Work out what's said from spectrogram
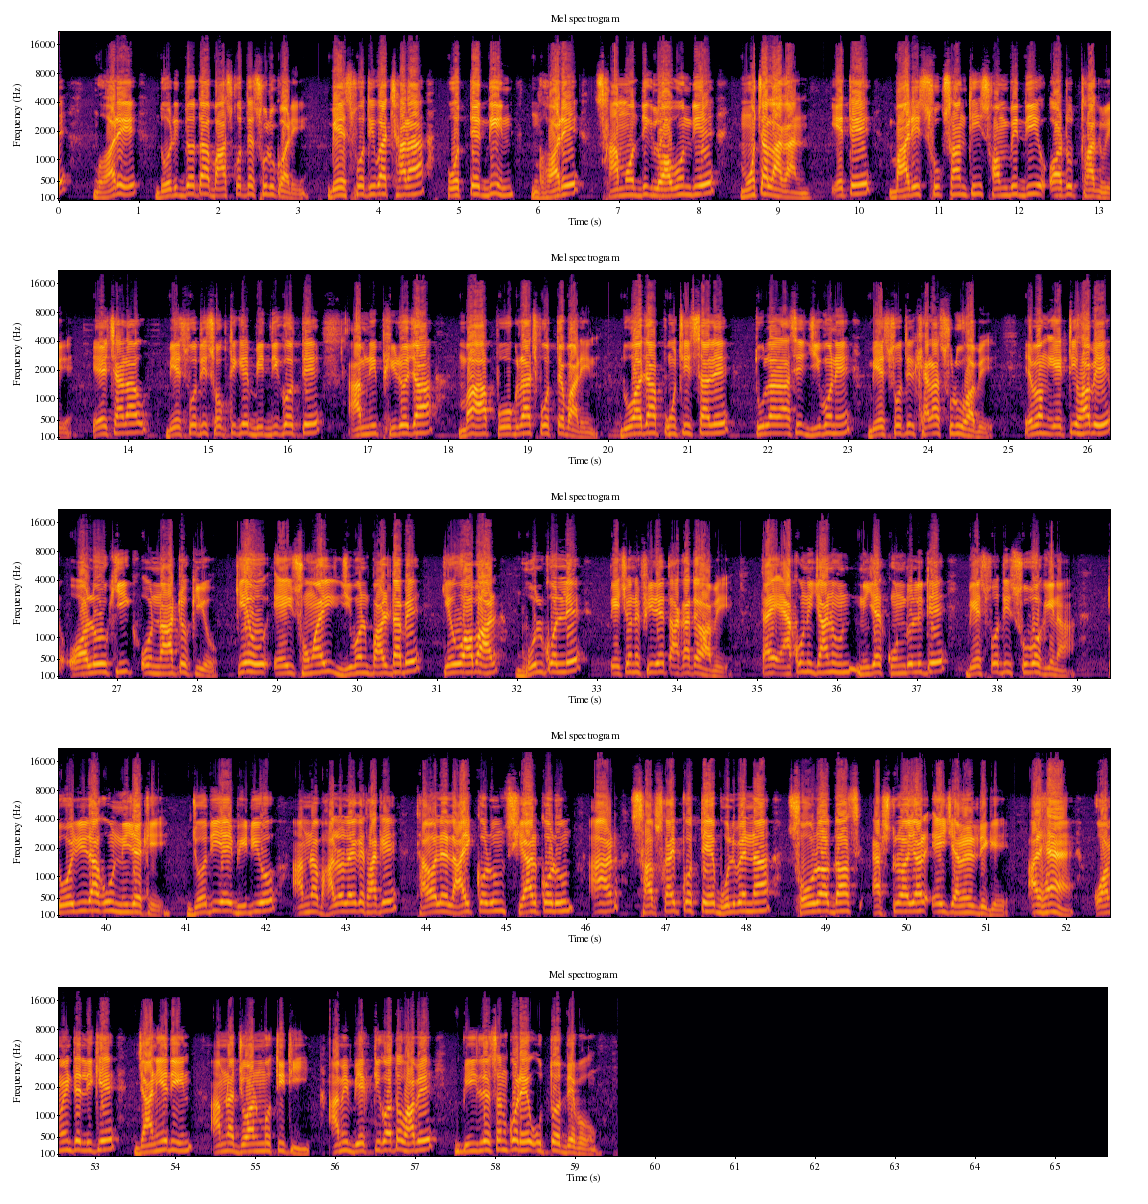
ঘরে দরিদ্রতা বাস করতে শুরু করে। বৃহস্পতিবার ছাড়া প্রত্যেক দিন ঘরে সামুদ্রিক লবণ দিয়ে মোচা লাগান। এতে বাড়ির সুখ, শান্তি, সমৃদ্ধি অটুট থাকবে। এছাড়াও বৃহস্পতি শক্তিকে বৃদ্ধি করতে আপনি ফিরোজা বা পোগরাজ পরতে পারেন। দু হাজার পঁচিশ সালে তুলা রাশির জীবনে বৃহস্পতির খেলা শুরু হবে এবং এটি হবে অলৌকিক ও নাটকীয়। কেউ এই সময় জীবন পাল্টাবে, কেউ আবার ভুল করলে পেছনে ফিরে তাকাতে হবে। তাই এখনই জানুন নিজের কুণ্ডলিতে বৃহস্পতি শুভ কিনা। তৈরি রাখুন নিজেকে। যদি এই ভিডিও আপনার ভালো লেগে থাকে তাহলে লাইক করুন শেয়ার করুন আর সাবস্ক্রাইব করতে ভুলবেন না। সৌরভ দাস অ্যাস্ট্রোলজার এই চ্যানেলটিকে আর হ্যাঁ কমেন্টে লিখে জানিয়ে দিন আপনার জন্মতিথি। আমি ব্যক্তিগতভাবে বিশ্লেষণ করে উত্তর দেব।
